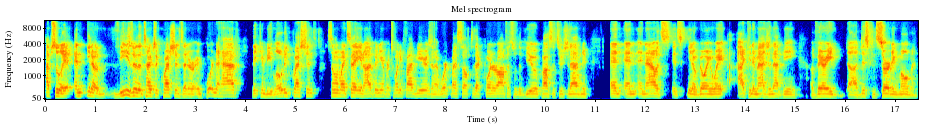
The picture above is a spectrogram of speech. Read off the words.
Absolutely. And you know these are the types of questions that are important to have. They can be loaded questions. Someone might say, you know, I've been here for 25 years and I worked myself to that corner office with a view of Constitution Avenue. and and and now it's it's you know going away. I can imagine that being a very uh, disconcerting moment,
